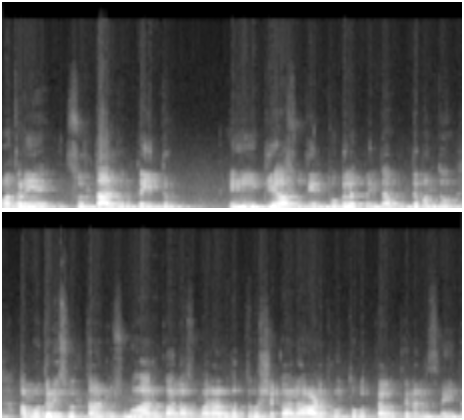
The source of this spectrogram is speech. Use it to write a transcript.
ಮಧುರೈ ಸುಲ್ತಾನರು ಅಂತ ಇದ್ದರು ಈ ಗಿಯಾಸುದ್ದೀನ್ ತುಘಲಕ್ನಿಂದ ಮುಂದೆ ಬಂದು ಆ ಮಧುರೈ ಸುಲ್ತಾನರು ಸುಮಾರು ಕಾಲ, ಸುಮಾರು ಅರವತ್ತು ವರ್ಷ ಕಾಲ ಆಳಿದ್ರು ಅಂತ ಗೊತ್ತಾಗುತ್ತೆ. ನನ್ನ ಸ್ನೇಹಿತ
